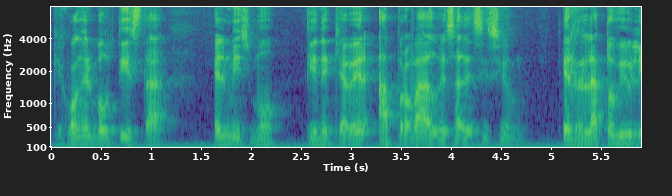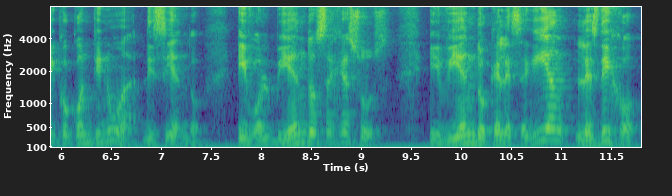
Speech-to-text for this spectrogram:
que Juan el Bautista, él mismo, tiene que haber aprobado esa decisión. El relato bíblico continúa diciendo, y volviéndose Jesús y viendo que le seguían, les dijo,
